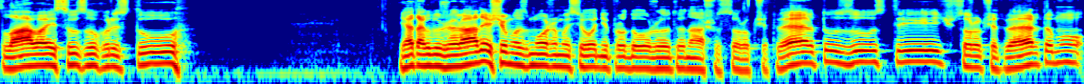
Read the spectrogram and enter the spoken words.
Слава Ісусу Христу! Я так дуже радий, що ми зможемо сьогодні продовжувати нашу 44-ту зустріч в 44-му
